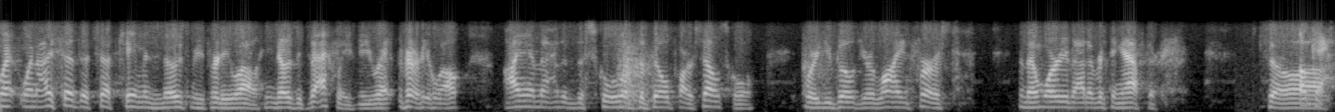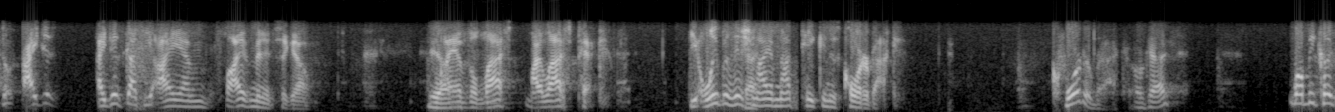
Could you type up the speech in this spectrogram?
When, when I said that Seth Kamens knows me pretty well, he knows exactly me right, very well. I am out of the school of the Bill Parcells school, where you build your line first and then worry about everything after. So, uh, Okay, so I just I just got the IM five minutes ago. yeah. I have the last my last pick. The only position Okay. I have not taken is quarterback. quarterback, okay? Well, because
